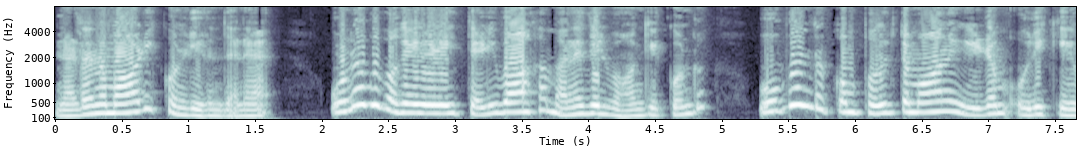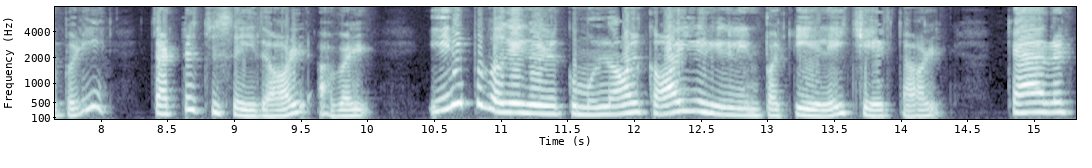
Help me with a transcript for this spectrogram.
நடனமாடிக் கொண்டிருந்தன. உணவு வகைகளை தெளிவாக மனதில் வாங்கிக் கொண்டு ஒவ்வொன்றுக்கும் பொருத்தமான இடம் ஒதுக்கியபடி தட்டச்சு செய்தாள் அவள். இனிப்பு வகைகளுக்கு முன்னால் காய்கறிகளின் பட்டியலை சேர்த்தாள். கேரட்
